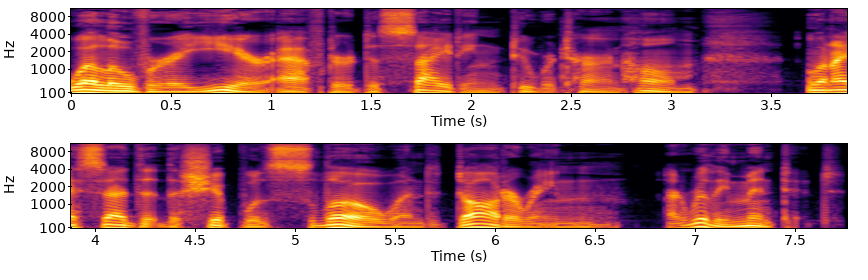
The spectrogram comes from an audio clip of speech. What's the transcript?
well over a year after deciding to return home, when I said that the ship was slow and doddering, I really meant it.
